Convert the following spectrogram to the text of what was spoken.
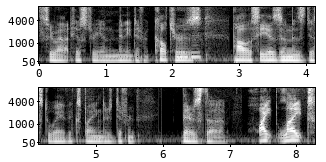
throughout history in many different cultures. Mm-hmm. Polytheism is just a way of explaining there's different, there's the white light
